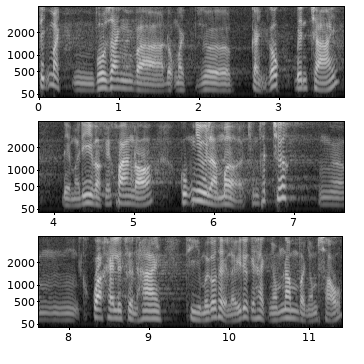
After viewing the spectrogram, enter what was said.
tĩnh mạch vô danh và động mạch cảnh gốc bên trái để mà đi vào cái khoang đó cũng như là mở trung thất trước qua khe Legion 2 thì mới có thể lấy được cái hạch nhóm 5 và nhóm 6.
